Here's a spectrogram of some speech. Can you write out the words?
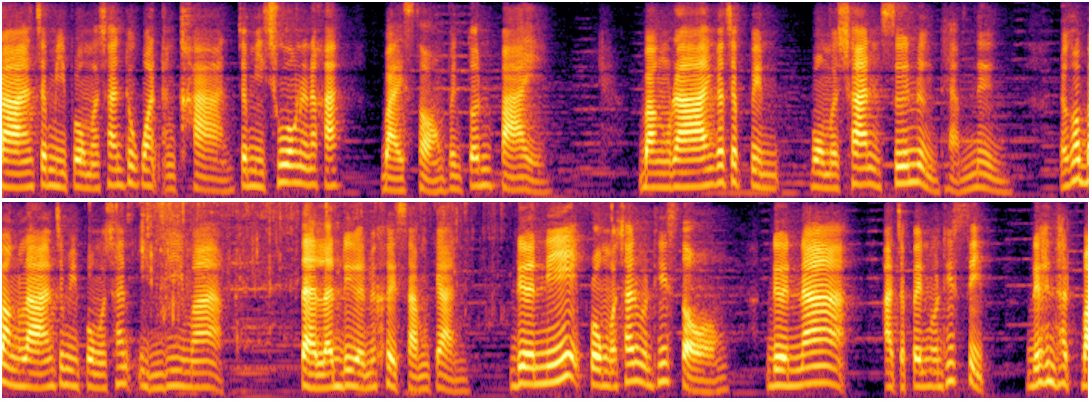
ร้านจะมีโปรโมชั่นทุกวันอังคาร จะมีช่วงนึงนะคะ บ่ายสองเป็นต้นไป บางร้านก็จะเป็นโปรโมชั่นซื้อ 1 แถม 1 แล้วก็บางร้านจะมีโปรโมชั่นอินดี้มาก แต่ละเดือนไม่เคยซ้ำกัน เดือนนี้โปรโมชั่นวันที่ 2 เดือนหน้าอาจจะเป็นวันที่ 10 เดือนถัดไป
